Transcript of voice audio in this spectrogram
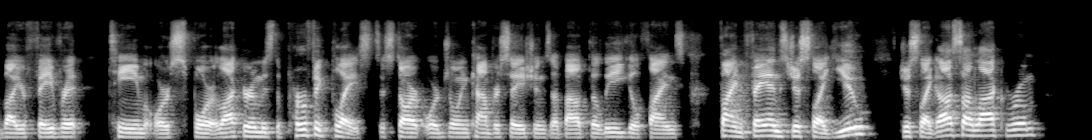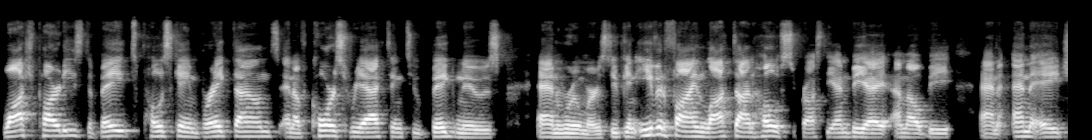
about your favorite team or sport. Locker Room is the perfect place to start or join conversations about the league. You'll find find fans just like you, just like us on Locker Room watch parties, debates, post game breakdowns, and of course, reacting to big news and rumors. You can even find locked on hosts across the NBA, MLB, and NHL.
